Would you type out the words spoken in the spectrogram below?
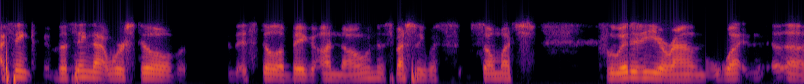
I think the thing that we're still it's still a big unknown, especially with so much fluidity around what uh,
